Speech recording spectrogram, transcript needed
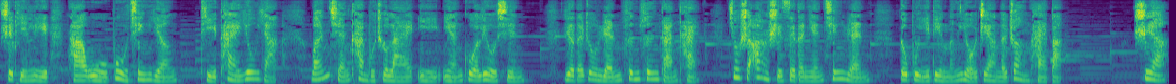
视频里，她舞步轻盈，体态优雅，完全看不出来已年过六旬，惹得众人纷纷感慨。就是二十岁的年轻人都不一定能有这样的状态吧？是啊，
